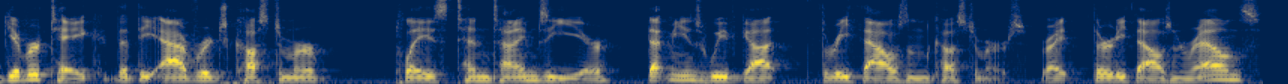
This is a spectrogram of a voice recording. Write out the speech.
give or take that the average customer plays 10 times a year, that means we've got 3,000 customers, right? 30,000 rounds,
